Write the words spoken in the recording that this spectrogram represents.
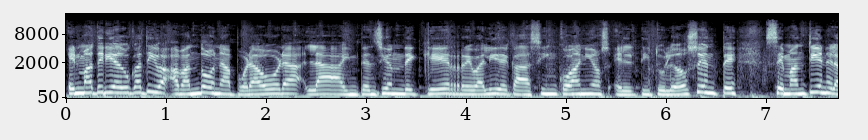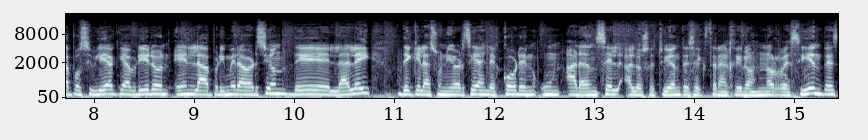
En materia educativa, abandona por ahora la intención de que revalide cada cinco años el título docente. Se mantiene la posibilidad que abrieron en la primera versión de la ley de que las universidades les cobren un arancel a los estudiantes extranjeros no residentes.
